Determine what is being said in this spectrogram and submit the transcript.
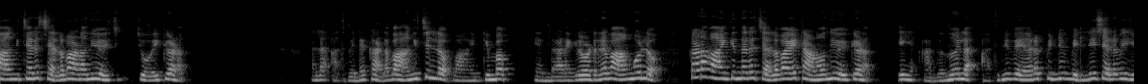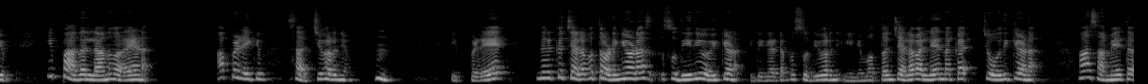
വാങ്ങിച്ചതിന്റെ ചെലവാണോന്ന് ചോദിച്ചു ചോദിക്കണം അല്ല അത് പിന്നെ കട വാങ്ങിച്ചല്ലോ. വാങ്ങിക്കുമ്പം എന്താണെങ്കിലും ഉടനെ വാങ്ങുമല്ലോ കട വാങ്ങിക്കുന്നതിന്റെ ചെലവായിട്ടാണോ എന്ന് ചോദിക്കണം ഏ അതൊന്നുമില്ല. അതിന് വേറെ പിന്നെ വലിയ ചെലവ് ചെയ്യും ഇപ്പൊ അതല്ല എന്ന് പറയാണ്. അപ്പോഴേക്കും സച്ചി പറഞ്ഞു ഇപ്പോഴേ നിനക്ക് ചെലവ് തുടങ്ങിയോടാ സുധീന്ന് ചോദിക്കണം. ഇത് കേട്ടപ്പോൾ സുധി പറഞ്ഞു ഇനി മൊത്തം ചെലവല്ലേ? എന്നൊക്കെ ചോദിക്കുകയാണ് ആ സമയത്ത്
